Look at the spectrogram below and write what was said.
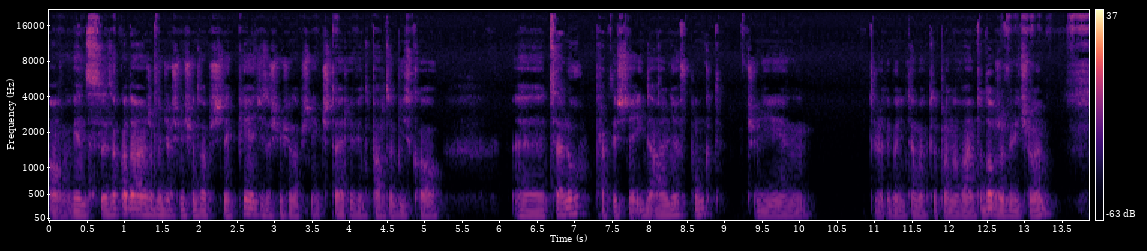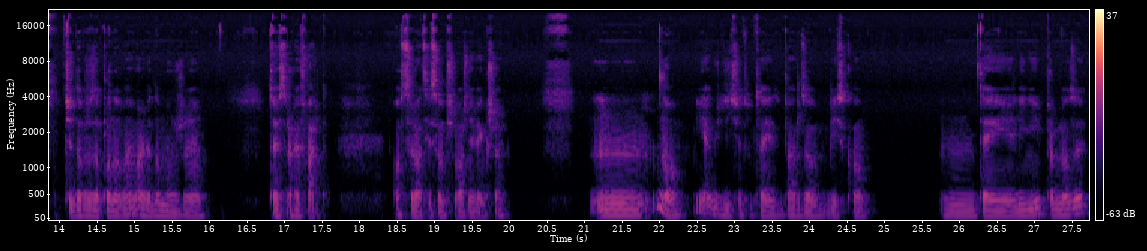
O, więc zakładałem, że będzie 82,5 jest 82,4, więc bardzo blisko y, celu, praktycznie idealnie w punkt, czyli y, tyle tygodni temu, jak to planowałem, to dobrze wyliczyłem, czy dobrze zaplanowałem, ale wiadomo, że to jest trochę fart. Oscylacje są przeważnie większe. Mm, No, jak widzicie, tutaj bardzo blisko mm, tej linii prognozy.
